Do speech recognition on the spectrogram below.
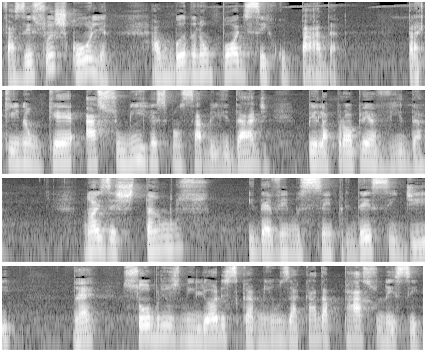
fazer sua escolha. A Umbanda não pode ser culpada para quem não quer assumir responsabilidade pela própria vida. Nós estamos e devemos sempre decidir, né, sobre os melhores caminhos a cada passo nesse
